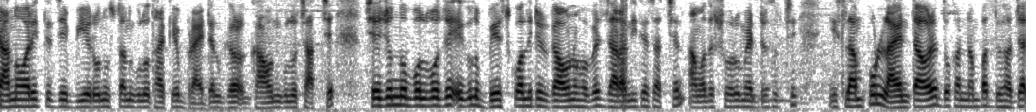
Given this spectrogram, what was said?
জানুয়ারিতে যে বিয়ের অনুষ্ঠানগুলো থাকে ব্রাইডাল গাউনগুলো চাচ্ছে, সেই জন্য বলব যে এগুলো বেস্ট কোয়ালিটির গাউন হবে। যারা নিতে চাচ্ছেন, আমাদের শোরুম অ্যাড্রেস হচ্ছে ইসলামপুর লাইন টাওয়ারের দোকান নাম্বার দু হাজার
